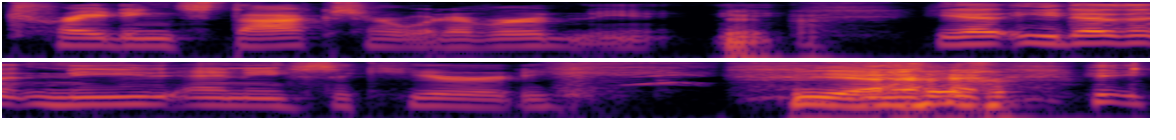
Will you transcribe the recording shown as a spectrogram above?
trading stocks or whatever. He he, he doesn't need any security. Yeah. he,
